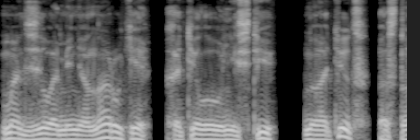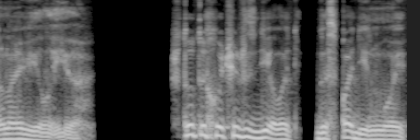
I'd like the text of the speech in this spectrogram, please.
Мать взяла меня на руки, хотела унести, но отец остановил ее. Что ты хочешь сделать, господин мой?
